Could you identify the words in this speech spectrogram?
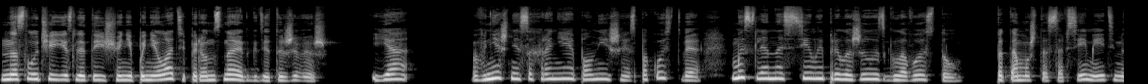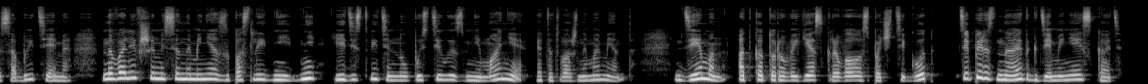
«На случай, если ты еще не поняла, теперь он знает, где ты живешь». Я, внешне сохраняя полнейшее спокойствие, мысленно с силой приложилась головой о стол потому что со всеми этими событиями, навалившимися на меня за последние дни, я действительно упустила из внимания этот важный момент. Демон, от которого я скрывалась почти год, теперь знает, где меня искать.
